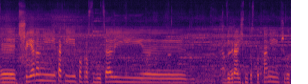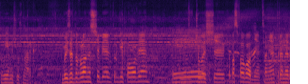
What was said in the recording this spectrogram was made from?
E, 3-1 i taki po prostu był cel i wygraliśmy to spotkanie i przygotowujemy się już na arkę. Byłeś zadowolony z siebie w drugiej połowie? E, Czułeś się chyba swobodnie, co nie? Trener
